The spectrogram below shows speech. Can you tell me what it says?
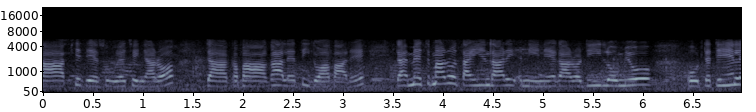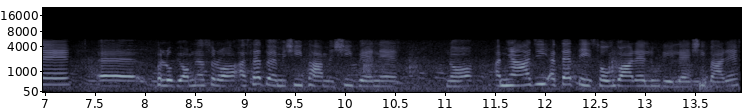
သားဖြစ်တယ်ဆိုတဲ့အချိန်ကျတော့ဒါကဘာကလည်းတည်သွားပါတယ်ဒါပေမဲ့ကျမတို့တိုင်းရင်းသားတွေအနေနဲ့ကတော့ဒီလိုမျိုးဟိုတည်င်းလဲအဲဘယ်လိုပြောမလဲဆိုတော့အဆက်အသွယ်မရှိပါမရှိဘဲနဲ့เนาะအများကြီးအသက်တည်ဆုံးသွားတဲ့လူတွေလည်းရှိပါတယ်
